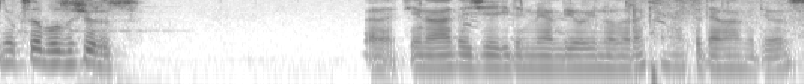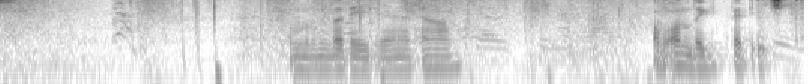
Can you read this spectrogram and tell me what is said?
Yoksa bozuşuruz. Evet yine ADC'ye gidilmeyen bir oyun olarak hayata devam ediyoruz. Umurumda değil ya devam. Ama onu da gitmedi hiç.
